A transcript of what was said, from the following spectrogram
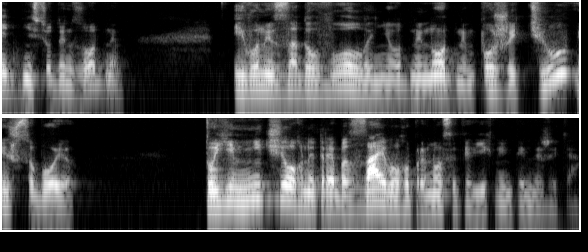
єдність один з одним, і вони задоволені один одним по життю між собою, то їм нічого не треба зайвого приносити в їхнє інтимне життя.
